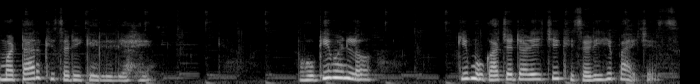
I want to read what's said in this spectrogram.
मटार खिचडी केलेली आहे. भोगी म्हणलं की मुगाच्या डाळीची खिचडीही पाहिजेच.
